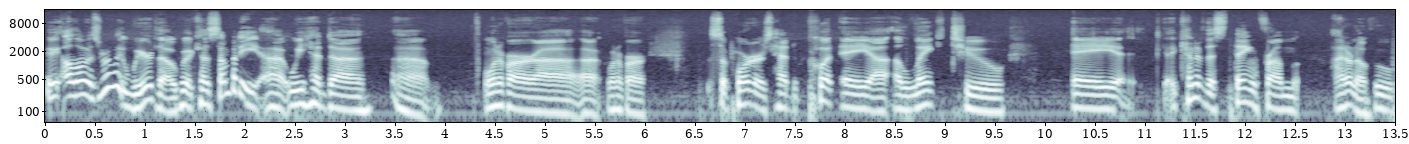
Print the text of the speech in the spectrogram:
It- although it was really weird though because somebody uh, we had uh, um, one of our uh, uh, one of our supporters had to put a uh, a link to a kind of this thing from I don't know who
